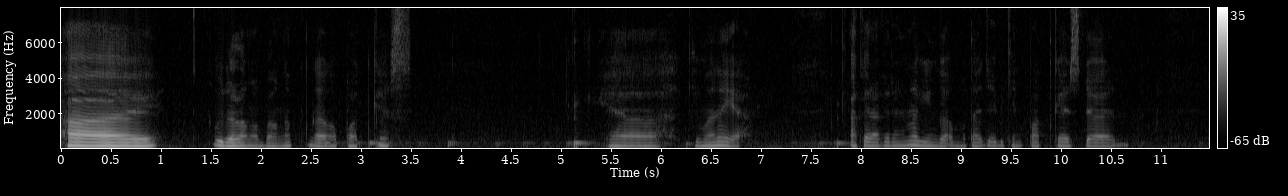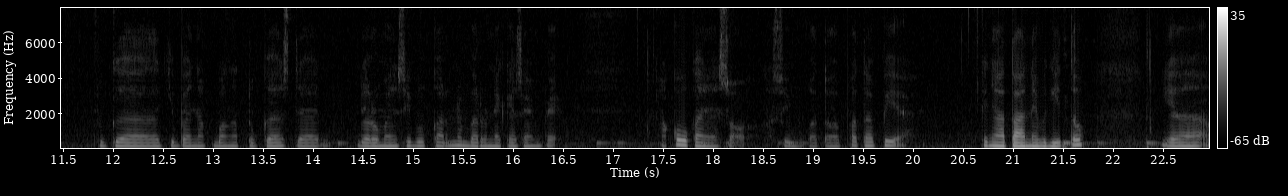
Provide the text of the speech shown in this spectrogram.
Hai, udah lama banget gak nge-podcast. Ya gimana ya? Akhir-akhir ini lagi gak mood aja bikin podcast dan Juga lagi banyak banget tugas dan udah lumayan sibuk karena baru naik SMP Aku bukannya so sibuk atau apa tapi ya Kenyataannya begitu. Ya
